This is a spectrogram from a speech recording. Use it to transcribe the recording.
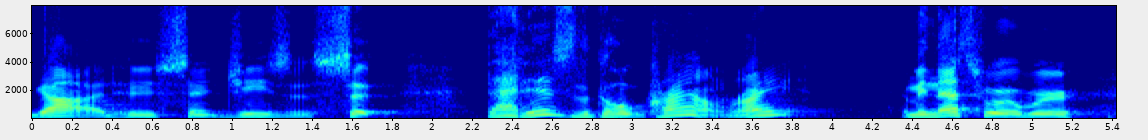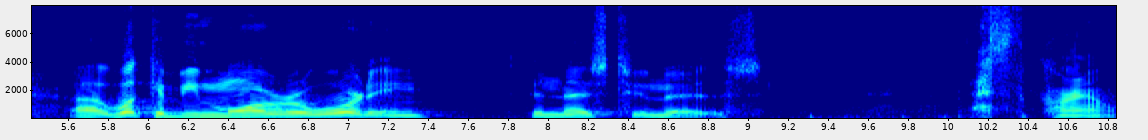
God who sent Jesus. So that is the gold crown, right? I mean, that's where we're, uh, what could be more rewarding than those two moves? That's the crown.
